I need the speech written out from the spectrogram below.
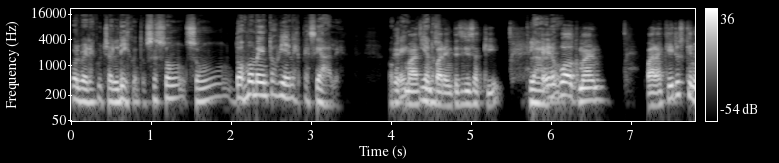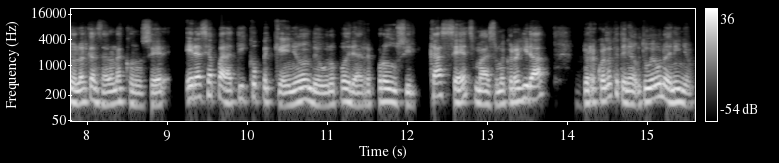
volver a escuchar el disco. Entonces son, son dos momentos bien especiales. ¿Okay? Más un paréntesis aquí. El Walkman, para aquellos que no lo alcanzaron a conocer, era ese aparatico pequeño donde uno podría reproducir cassettes, maestro me corregirá, yo recuerdo que tenía, tuve uno de niño,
